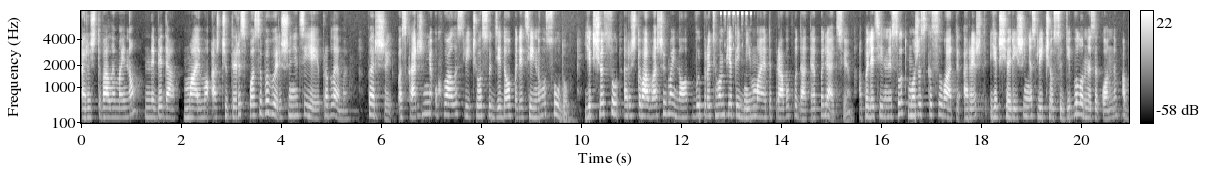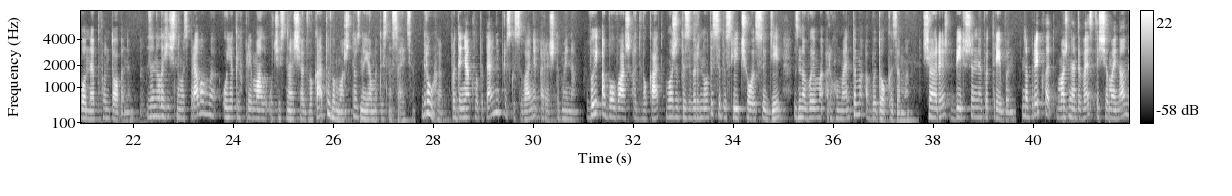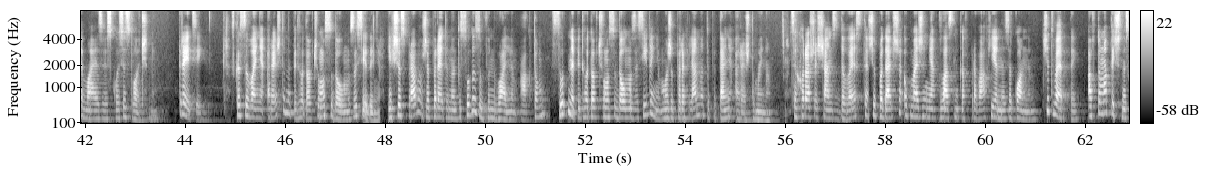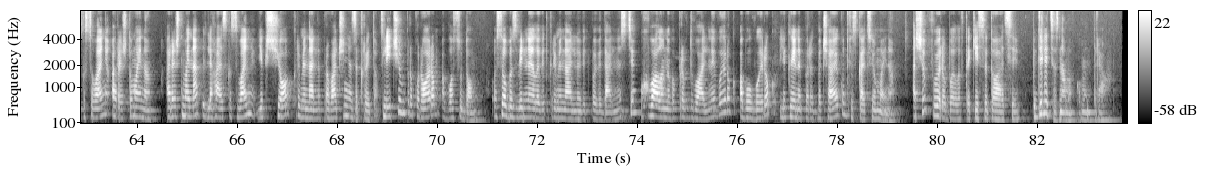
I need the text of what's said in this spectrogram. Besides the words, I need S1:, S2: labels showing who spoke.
S1: Арештували майно? Не біда. Маємо аж чотири способи вирішення цієї проблеми. Перший оскарження ухвали слідчого судді до апеляційного суду. Якщо суд арештував ваше майно, ви протягом п'яти днів маєте право подати апеляцію. Апеляційний суд може скасувати арешт, якщо рішення слідчого судді було незаконним або необґрунтованим. З аналогічними справами, у яких приймали участь наші адвокати, ви можете ознайомитись на сайті. Друге подання клопотання про скасування арешту майна. Ви або ваш адвокат можете звернутися до слідчого судді з новими аргументами або доказами, що арешт більше не потрібен. Наприклад, можна довести, що майно не має зв'язку зі злочином. Третій. Скасування арешту на підготовчому судовому засіданні. Якщо справа вже передана до суду з обвинувальним актом, суд на підготовчому судовому засіданні може переглянути питання арешту майна. Це хороший шанс довести, що подальше обмеження власника в правах є незаконним. Четвертий автоматичне скасування арешту майна. Арешт майна підлягає скасуванню, якщо кримінальне провадження закрито слідчим прокурором або судом. Особу звільнили від кримінальної відповідальності, ухвалено виправдувальний вирок або вирок, який не передбачає конфіскацію майна. А що б ви робили в такій ситуації? Поділіться з нами в коментарях.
